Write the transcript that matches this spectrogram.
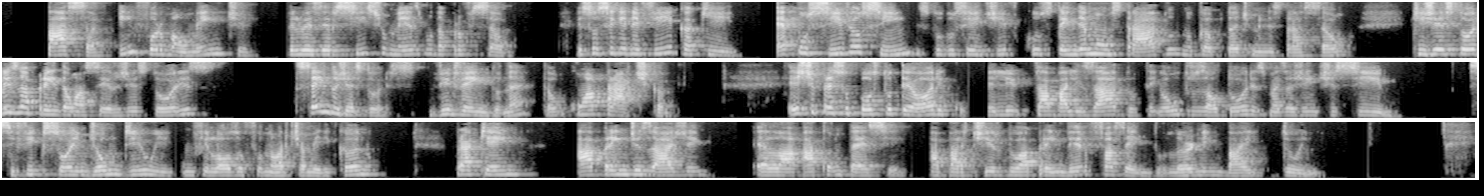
passa informalmente pelo exercício mesmo da profissão. Isso significa que é possível, sim, estudos científicos têm demonstrado no campo da administração que gestores aprendam a ser gestores sendo gestores, vivendo, né? Então, com a prática. Este pressuposto teórico, ele está balizado, tem outros autores, mas a gente se, se fixou em John Dewey, um filósofo norte-americano, para quem a aprendizagem ela acontece a partir do aprender fazendo, learning by doing.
